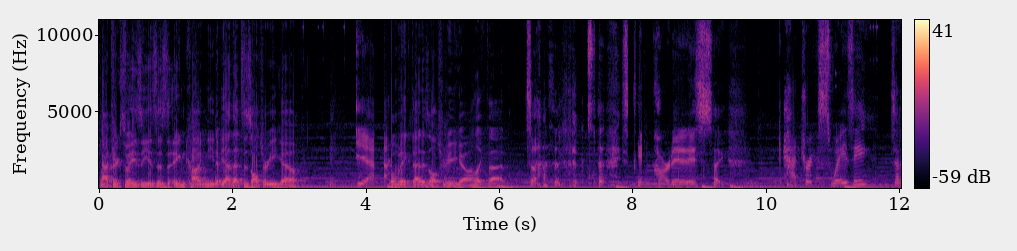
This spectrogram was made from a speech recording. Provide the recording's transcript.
Patrick Swayze is his incognito. Yeah, that's his alter ego. Yeah. We'll make that his alter ego. I like that. So he's and It's like Patrick Swayze. Is that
